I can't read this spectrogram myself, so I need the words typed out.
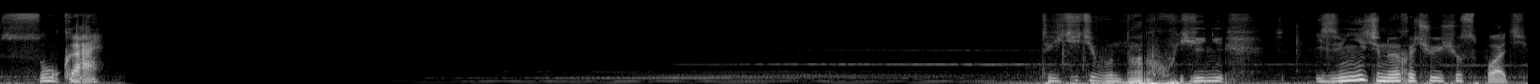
Сука! Да идите вы нахуй, я не... Извините, но я хочу еще спать.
